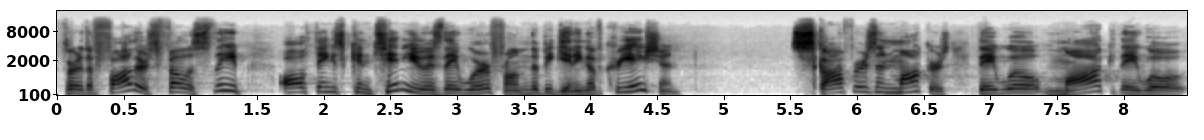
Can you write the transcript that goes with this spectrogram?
For the fathers fell asleep, all things continue as they were from the beginning of creation scoffers and mockers. They will mock they will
